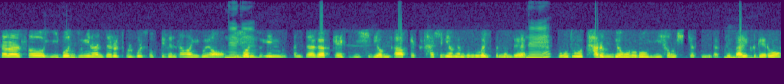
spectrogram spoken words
따라서 입원 중인 환자를 돌볼 수 없게 된 상황이고요. 네네. 입원 중인 환자가 120여, 아, 140여 명 정도가 있었는데 네. 모두 다른 병원으로 이송시켰습니다. 그 음. 말 그대로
